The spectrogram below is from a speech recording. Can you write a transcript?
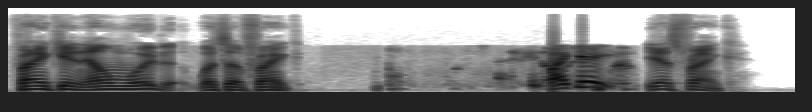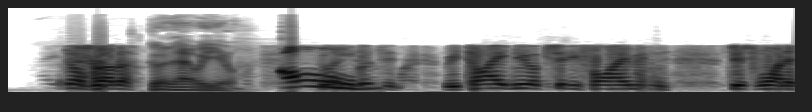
Frank in Elmwood, what's up, Frank? Mikey, Yes, Frank. how you doing, brother? Good. How are you? Oh, listen, retired New York City fireman. Just want to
